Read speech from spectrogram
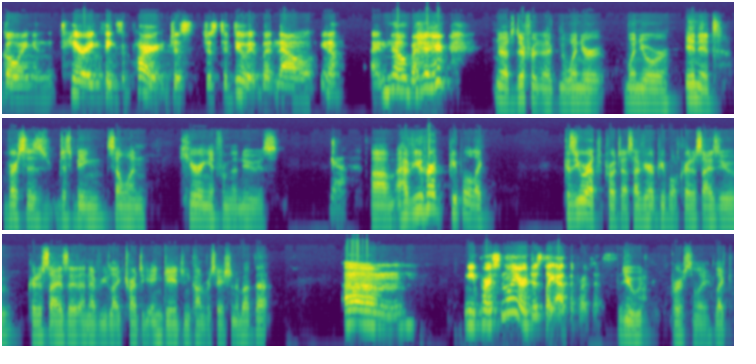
going and tearing things apart just just to do it but now you know i know better Yeah, it's different like, when you're when you're in it versus just being someone hearing it from the news. Yeah. Um, have you heard people like? Because you were at the protest, have you heard people criticize you, criticize it, and have you like tried to engage in conversation about that? um me personally or just like at the protest You personally, like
